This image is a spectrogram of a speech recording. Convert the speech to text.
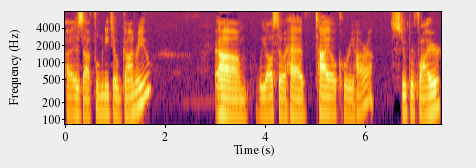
as uh, Fuminito Ganryu. Um, we also have Tayo Kurihara, super fire,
